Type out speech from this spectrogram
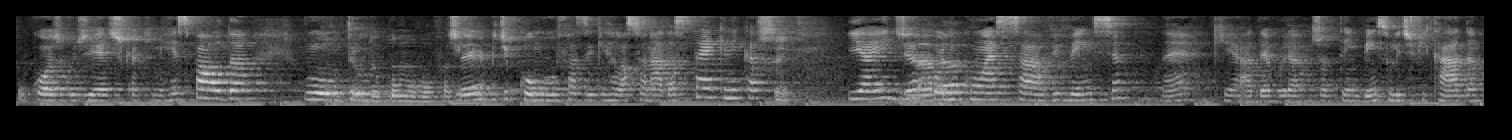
o código de ética que me respalda, um outro do como vou fazer, de, de como vou fazer que é relacionado às técnicas. Sim. E aí, de Nada. acordo com essa vivência, né, que a Débora já tem bem solidificada,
